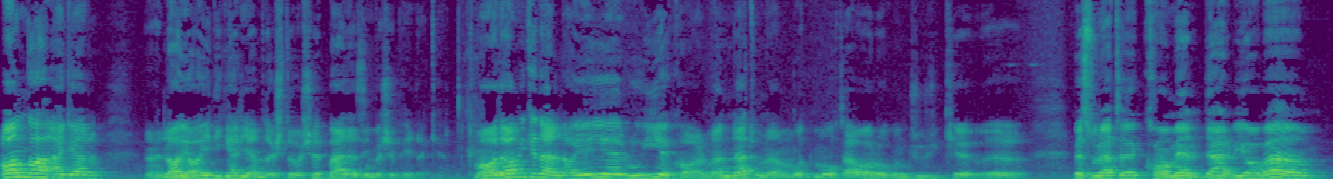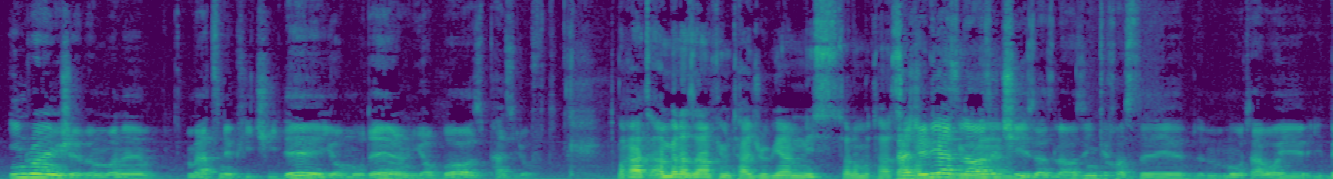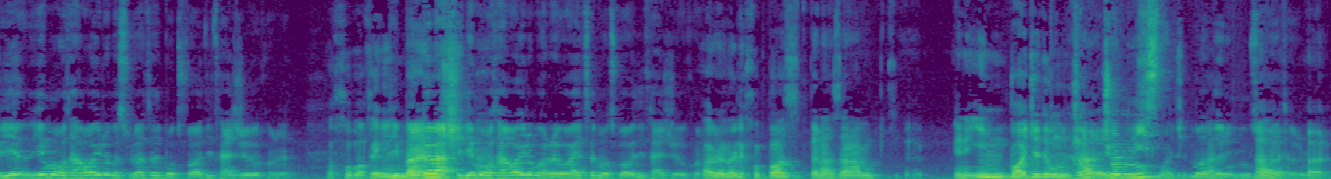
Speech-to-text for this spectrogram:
آنگاه اگر لایه های دیگری هم داشته باشه بعد از این بشه پیدا کرد. مادامی که در لایه رویی کار من نتونم محتوا رو اونجوری که به صورت کامل در بیابم این رو نمیشه. به عنوان متن پیچیده یا مدرن یا باز پذیرفت. قطعا به نظرم فیلم تجربی هم نیست حالا متاسفم تجربی از لحاظ چیز از لحاظ اینکه خواسته به یه, محتوایی رو به صورت متفاوتی تجربه کنه خب آخه یه- این ببخشید یه محتوایی رو با روایت متفاوتی تجربه کنه آره ولی خب باز به نظرم یعنی این واجد اون شرایط چون نیست واجد. ما آره. داریم این آره، صحبت رو می‌کنیم. آره.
